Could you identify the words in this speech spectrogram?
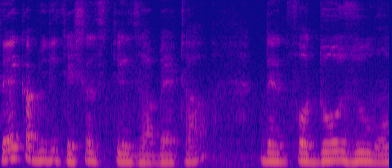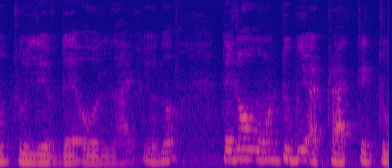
their communication skills are better than for those who want to live their own life you know they don't want to be attracted to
